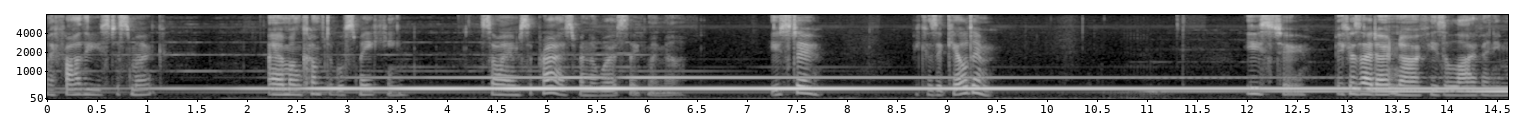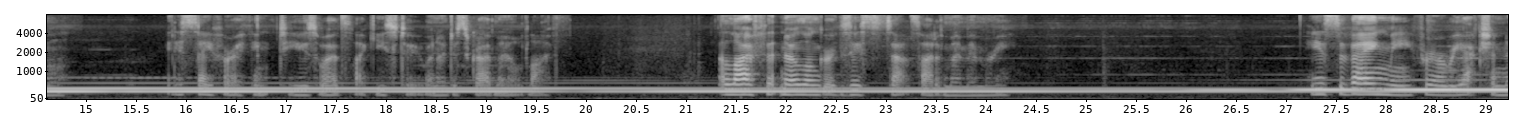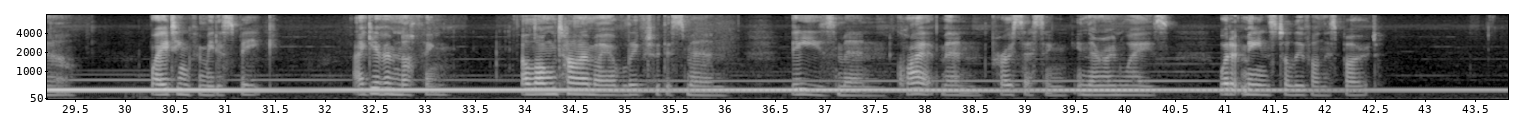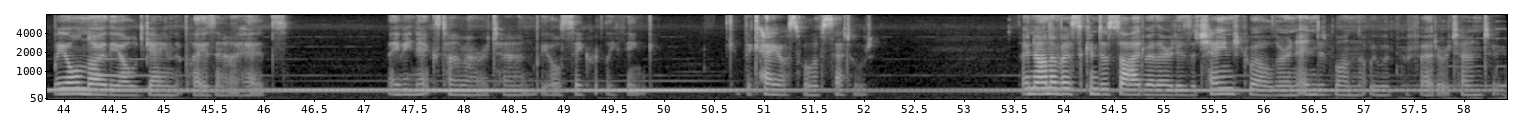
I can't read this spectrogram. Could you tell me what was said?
My father used to smoke. I am uncomfortable speaking, so I am surprised when the quiet men, processing in their own ways what it means to live on this boat. We all know the old game that plays in our heads. Maybe next time I return, we all secretly think the chaos will have settled. Though none of us can decide whether it is a changed world or an ended one that we would prefer to return to.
